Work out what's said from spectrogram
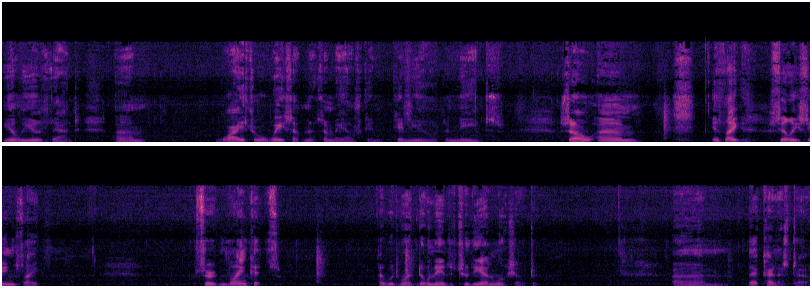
you know, use that. Um, why throw away something that somebody else can, can use and needs? So, um, it's like silly things like certain blankets I would want donated to the animal shelter. Um, that kind of stuff.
